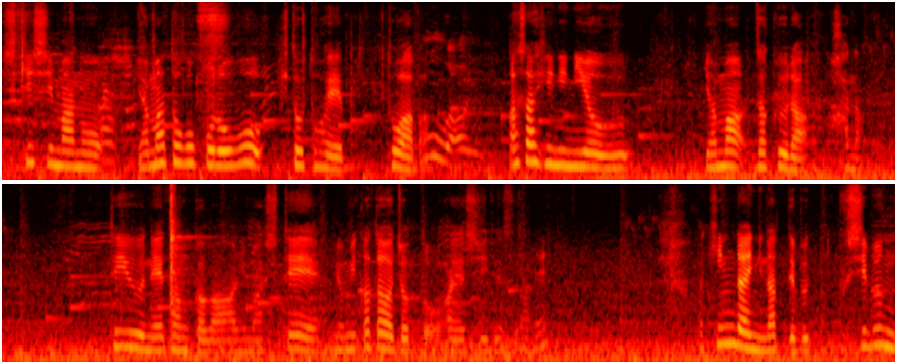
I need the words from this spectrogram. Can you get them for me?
敷島の大和心を人とえとわば。朝日に匂う山桜花。っていうね短歌がありまして読み方はちょっと怪しいですがね。近代になって武士文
